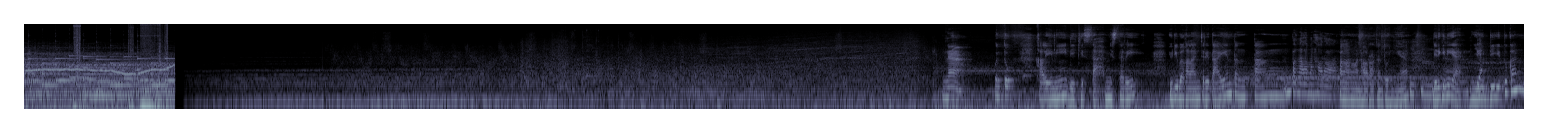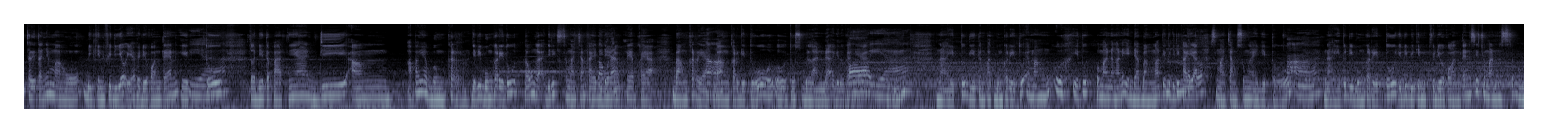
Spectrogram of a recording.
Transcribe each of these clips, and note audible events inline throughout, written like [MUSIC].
[LAUGHS] Nah, untuk kali ini di Kisah Misteri, Yudi bakalan ceritain tentang Pengalaman horor. pengalaman horor tentunya. Jadi gini ya, Yudi itu kan ceritanya mau bikin video ya, video konten itu lebih tepatnya di em, apa ya bunker. Jadi bunker itu tahu nggak? Jadi semacam kayak di Bangunan? daerah kayak kayak bunker ya, bunker gitu, utus Belanda gitu kan ya. Oh iya. Hmm. Nah itu di tempat bunker itu emang uh itu pemandangannya indah banget itu jadi kayak betul. semacam sungai gitu. Heeh. Nah itu di bunker itu jadi bikin video konten sih cuman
